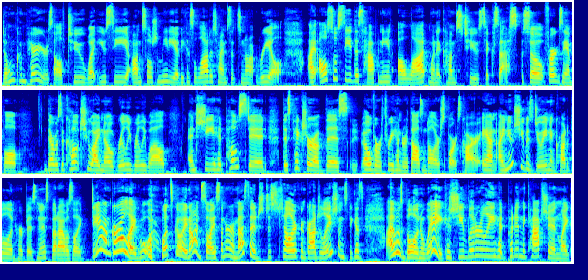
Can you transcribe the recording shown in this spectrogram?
don't compare yourself to what you see on social media because a lot of times it's not real. I also see this happening a lot when it comes to success. So, for example, there was a coach who I know really, really well, and she had posted this picture of this over $300,000 sports car. And I knew she was doing incredible in her business, but I was like, damn, girl, like, what's going on? So I sent her a message just to tell her congratulations because I was blown away because she literally had put in the caption, like,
